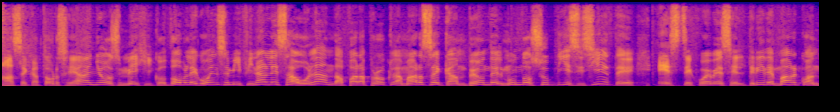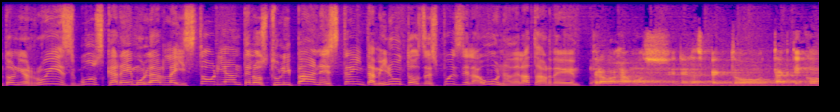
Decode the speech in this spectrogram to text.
Hace 14 años, México doblegó en semifinales a Holanda para proclamarse campeón del mundo sub-17. Este jueves, el tri de Marco Antonio Ruiz buscará emular la historia ante los tulipanes 30 minutos después de la una de la tarde. Trabajamos en el aspecto táctico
